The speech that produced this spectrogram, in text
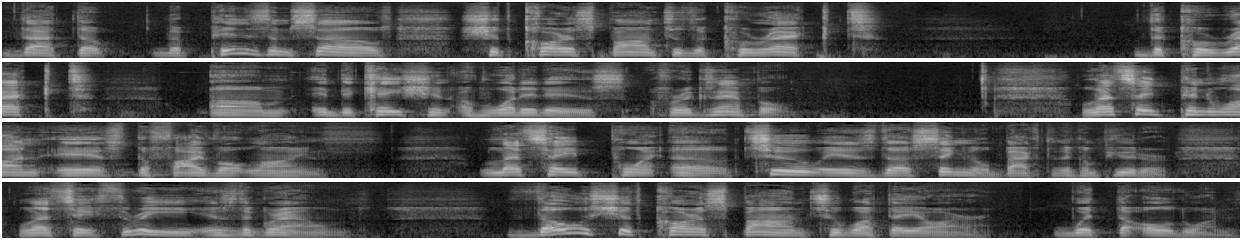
that the the pins themselves should correspond to the correct the correct um, indication of what it is. For example, let's say pin 1 is the 5 volt line. Let's say point uh, 2 is the signal back to the computer. Let's say 3 is the ground. Those should correspond to what they are with the old one.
